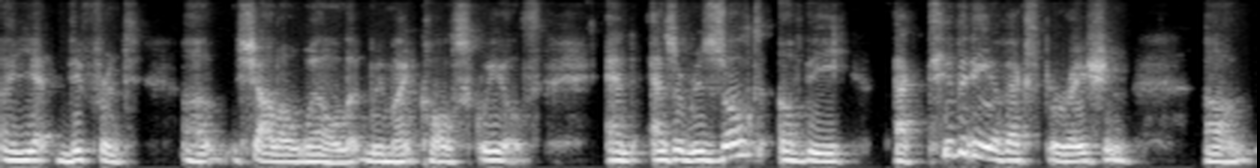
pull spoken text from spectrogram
a yet different uh, shallow well that we might call squeals. And as a result of the activity of exploration, um,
